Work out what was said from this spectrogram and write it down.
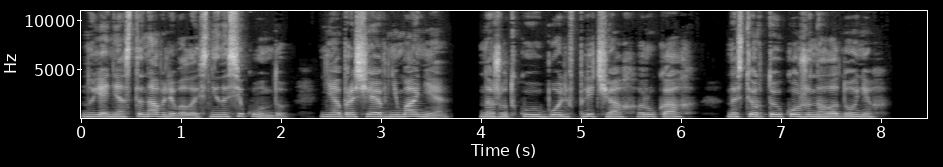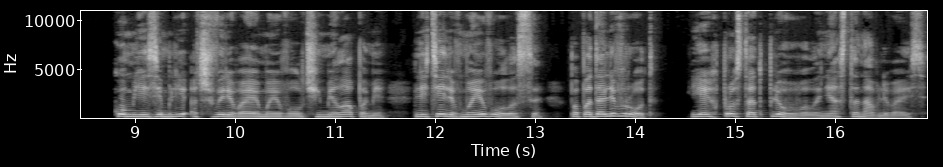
но я не останавливалась ни на секунду, не обращая внимания на жуткую боль в плечах, руках, на стертую кожу на ладонях. Комья земли, отшвыриваемые волчьими лапами, летели в мои волосы, попадали в рот. Я их просто отплевывала, не останавливаясь.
